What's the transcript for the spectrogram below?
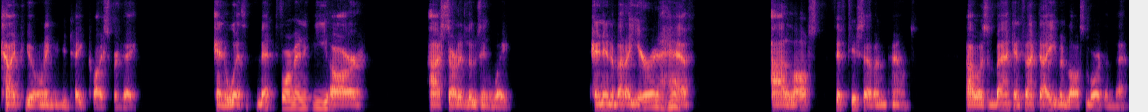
type you only need to take twice per day. And with metformin ER, I started losing weight. And in about a year and a half, I lost 57 pounds. I was back. In fact, I even lost more than that.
